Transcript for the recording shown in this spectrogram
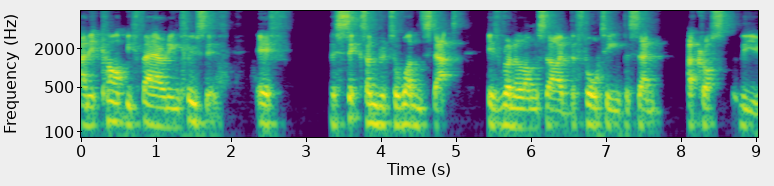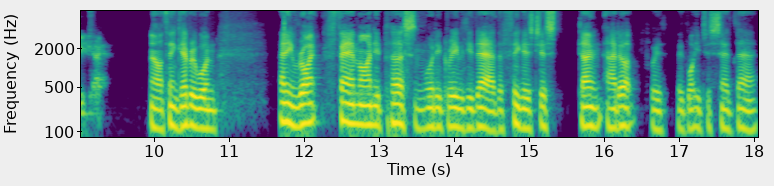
And it can't be fair and inclusive if the 600 to 1 stat is run alongside the 14% across the UK. No, I think everyone, any right, fair minded person would agree with you there. The figures just don't add up with, with what you just said there.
